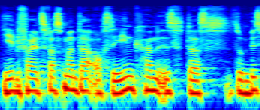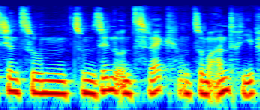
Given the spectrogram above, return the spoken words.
Jedenfalls, was man da auch sehen kann, ist, dass so ein bisschen zum, zum Sinn und Zweck und zum Antrieb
